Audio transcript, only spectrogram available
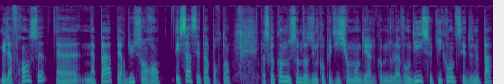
Mais la France n'a pas perdu son rang. Et ça, c'est important. Parce que quand nous sommes dans une compétition mondiale, comme nous l'avons dit, ce qui compte, c'est de ne pas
